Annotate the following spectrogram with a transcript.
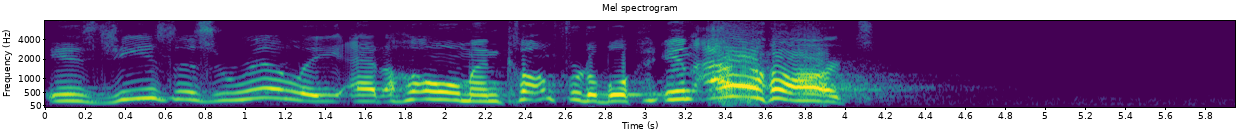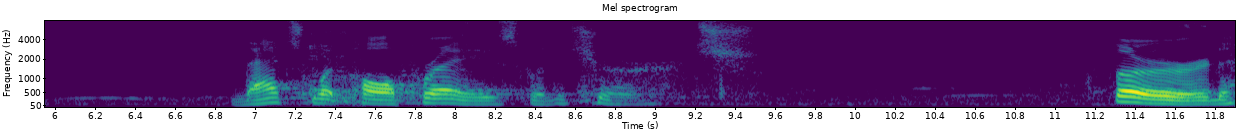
Is Jesus really at home and comfortable in our heart? That's what Paul prays for the church. Third,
